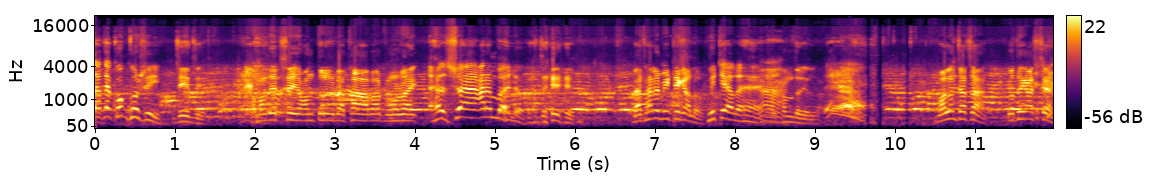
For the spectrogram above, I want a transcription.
তাতে খুব খুশি। জি জি। আমাদের সেই অন্তরের ব্যথা আবার পুনরায় আরম্ভ হলো। ব্যথাটা মিটে গেল। মিটে গেল হ্যাঁ। আলহামদুলিল্লাহ। বলেন চাচা কোথায় আসছেন?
